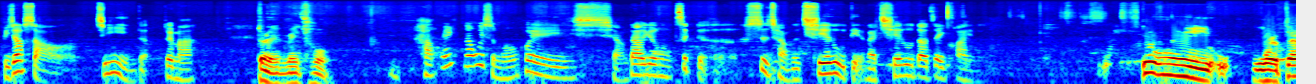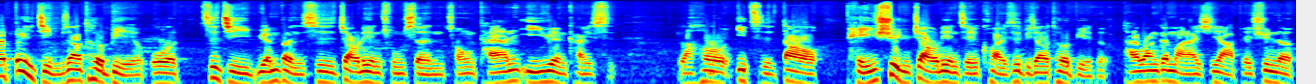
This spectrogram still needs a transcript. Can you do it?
比较少经营的，对吗？对，没错。好，哎，那为什么会想到用这个市场的切入点来切入到这一块呢？因为我的背景比较特别，我自己原本是教练出身，从台安医院开始，然后一直到培训教练这一块是比较特别的。台湾跟马来西亚培训了。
